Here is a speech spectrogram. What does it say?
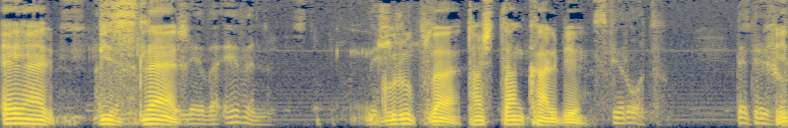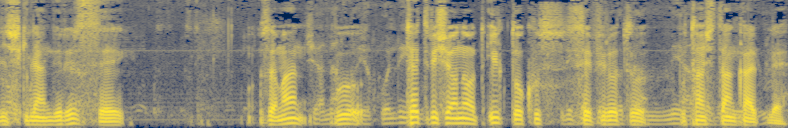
Eğer bizler grupla taştan kalbi ilişkilendirirse o zaman bu Tetrişonot ilk dokuz sefirotu bu taştan kalple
